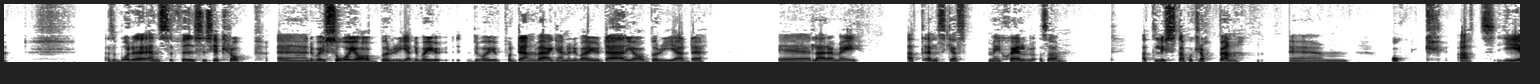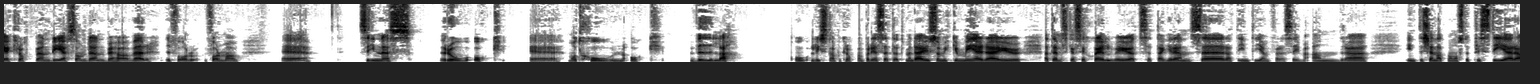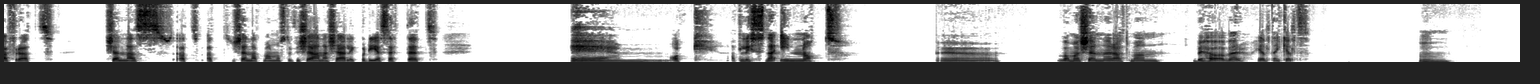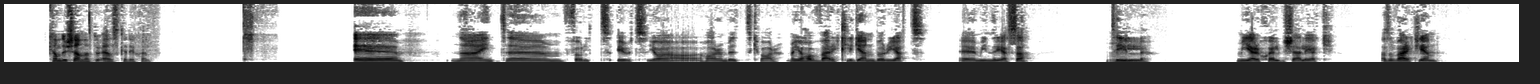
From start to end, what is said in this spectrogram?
alltså både ens fysiska kropp, eh, det var ju så jag började, det var ju, det var ju på den vägen och det var ju där jag började eh, lära mig att älska mig själv, alltså att lyssna på kroppen. Ehm, och att ge kroppen det som den behöver i form av eh, sinnesro och eh, motion och vila och lyssna på kroppen på det sättet. Men det är ju så mycket mer. Det är ju att älska sig själv, är ju att sätta gränser, att inte jämföra sig med andra, inte känna att man måste prestera för att kännas, att, att känna att man måste förtjäna kärlek på det sättet. Ehm, och att lyssna inåt. Ehm, vad man känner att man behöver helt enkelt. Mm. Kan du känna att du älskar dig själv? Eh, nej, inte fullt ut. Jag har en bit kvar. Men jag har verkligen börjat eh, min resa mm. till mer självkärlek. Alltså verkligen.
